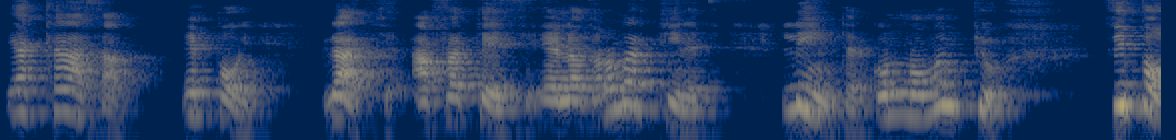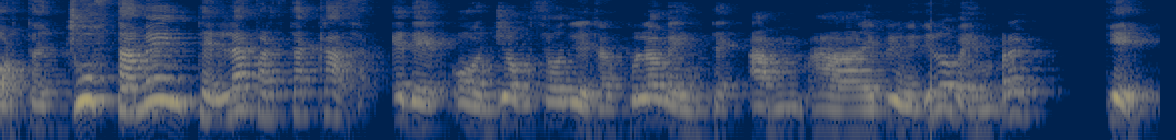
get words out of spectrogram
e a casa. E poi, grazie a Frattesi e a Lautaro Martinez, l'Inter con un uomo in più si porta giustamente la partita a casa ed è oggi, lo possiamo dire tranquillamente, ai primi di novembre, che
